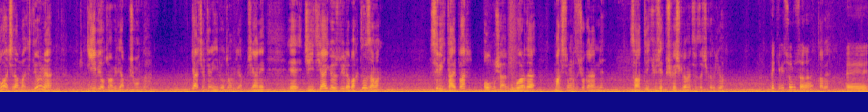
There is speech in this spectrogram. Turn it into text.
bu açıdan bak diyorum ya iyi bir otomobil yapmış Honda. Gerçekten iyi bir otomobil yapmış. Yani e, GTI gözlüğüyle baktığın zaman Civic Type R olmuş abi. Bu arada maksimum hızı çok önemli. Saatte 275 km hıza çıkabiliyor. Peki bir soru sana. Tabii. Ee,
